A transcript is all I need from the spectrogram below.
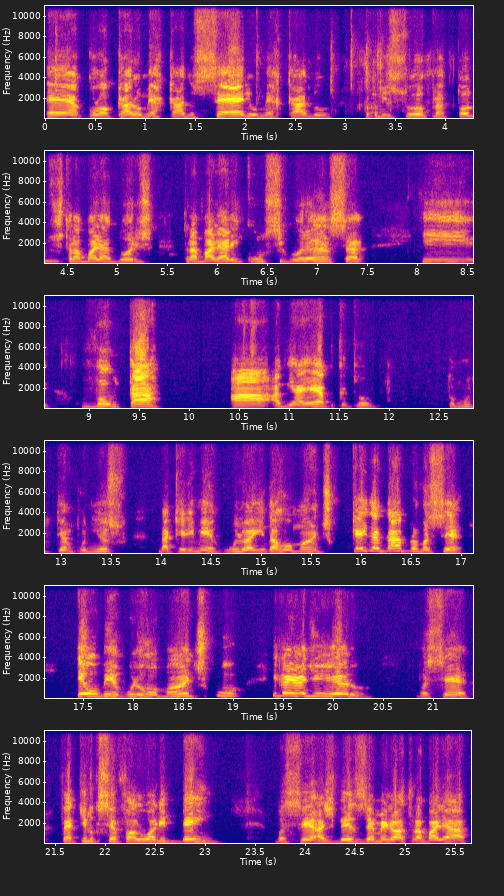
é colocar o mercado sério, o mercado promissor para todos os trabalhadores trabalharem com segurança e voltar à, à minha época, que eu estou muito tempo nisso, daquele mergulho ainda romântico, que ainda dá para você ter o um mergulho romântico e ganhar dinheiro. Você foi aquilo que você falou ali bem. Você, às vezes, é melhor trabalhar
